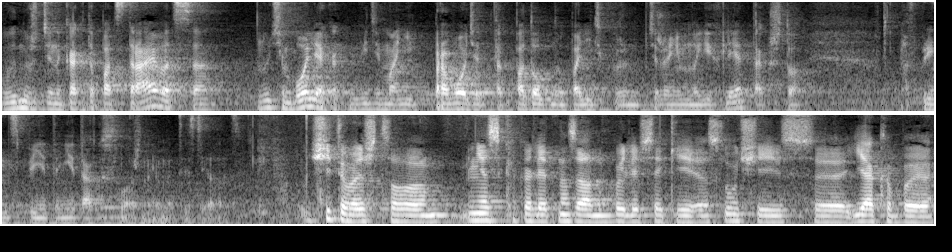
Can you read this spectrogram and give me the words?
вынуждены как-то подстраиваться. Ну, тем более, как мы видим, они проводят так подобную политику уже на протяжении многих лет, так что в принципе, это не так сложно им это сделать. Учитывая, что несколько лет назад были всякие случаи с э, якобы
